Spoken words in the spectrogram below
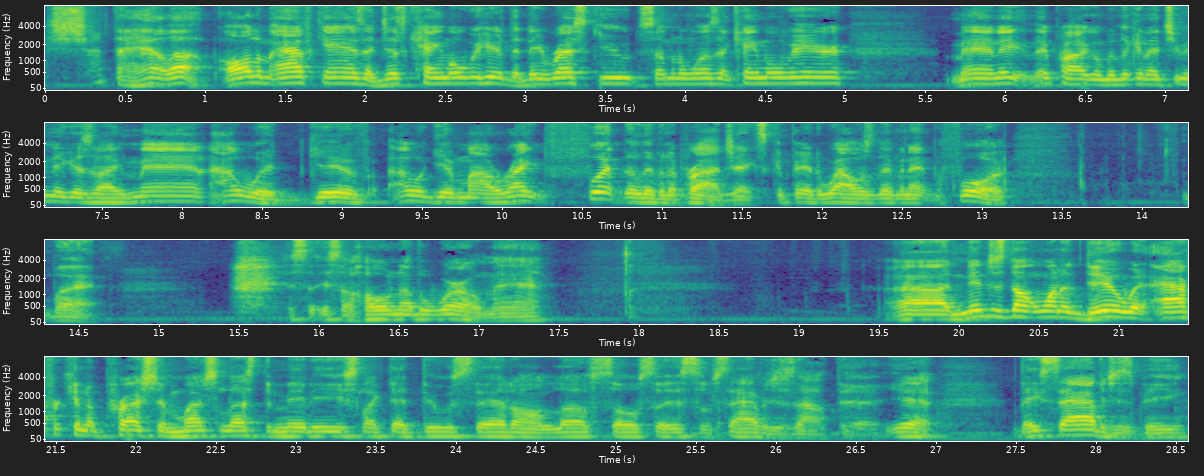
shut the hell up. All them Afghans that just came over here that they rescued, some of the ones that came over here, man, they they probably gonna be looking at you niggas like, man, I would give I would give my right foot to live in the projects compared to where I was living at before. But it's a, it's a whole nother world, man. Uh, ninjas don't want to deal with African oppression, much less the Mid East, like that dude said on Love Sosa. It's some savages out there. Yeah, they savages, be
